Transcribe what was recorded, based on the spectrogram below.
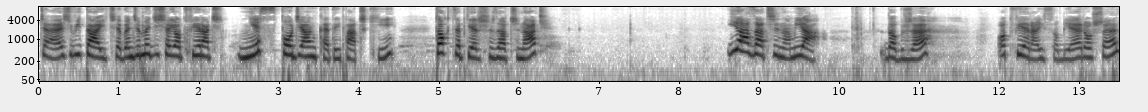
Cześć, witajcie. Będziemy dzisiaj otwierać niespodziankę tej paczki. To chce pierwszy zaczynać? Ja zaczynam, ja. Dobrze. Otwieraj sobie, Rochelle.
